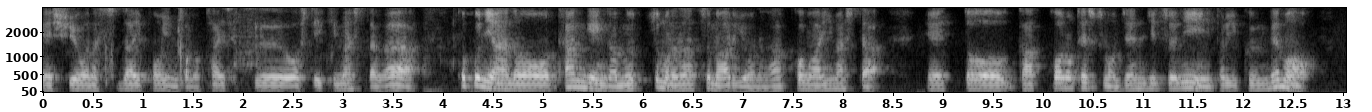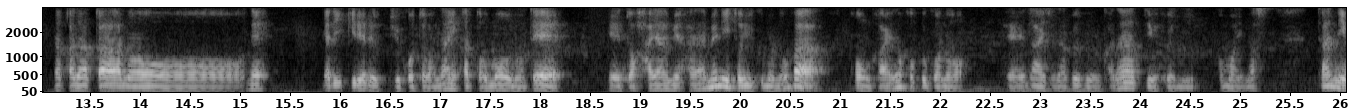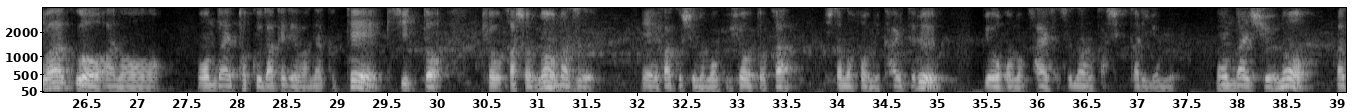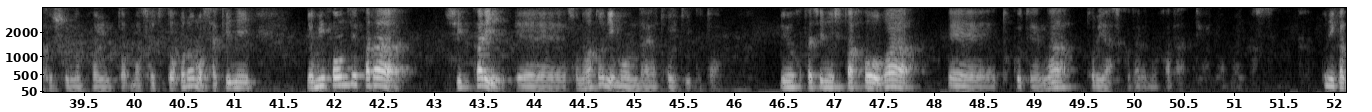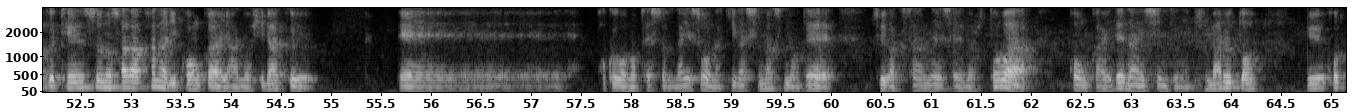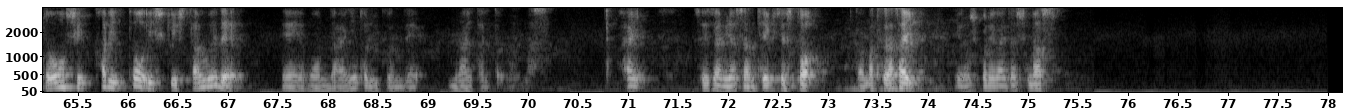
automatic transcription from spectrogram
主要な出題ポイントの解説をしていきましたが、特にあの単元が6つも7つもあるような学校もありました。えっと、学校のテストの前日に取り組んでも、なかなか、あのね、やりきれるっていうことはないかと思うので、えっと、早め早めに取り組むのが、今回の国語の、え大事な部分かなというふうに思います。単にワークを、あの問題解くだけではなくて、きちっと教科書のまず、え学習の目標とか、下の方に書いてる用語の解説なんかしっかり読む。問題集の学習のポイント、まあ、そういったところも先に読み込んでからしっかり、えー、その後に問題を解いていくという形にした方が、えー、得点が取りやすくなるのかなというふうに思います。とにかく点数の差がかなり今回あの開く、えー、国語のテストになりそうな気がしますので、中学3年生の人は今回で内申点が決まるということをしっかりと意識した上でえ問題に取り組んでもらいたいと思います。はい。それでは皆さん定期テスト頑張ってください。よろしくお願いいたします。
